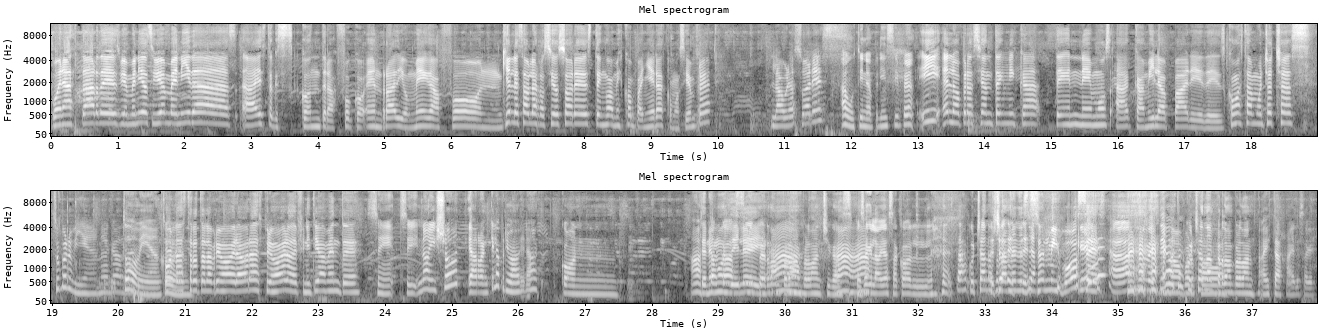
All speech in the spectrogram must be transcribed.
Buenas tardes, bienvenidos y bienvenidas a esto que es Contrafoco en Radio Megafón. ¿Quién les habla? Rocío Suárez. Tengo a mis compañeras, como siempre. Laura Suárez. Agustina Príncipe. Y en la operación técnica tenemos a Camila Paredes. ¿Cómo están, muchachas? Súper bien, acá. Todo bien, todo ¿Cómo las bien. trata la primavera? Ahora es primavera, definitivamente. Sí, sí. No, y yo arranqué la primavera con. Ah, Tenemos acá, sí, delay. perdón, Ah. perdón, perdón, chicas. Ah, Pensé ah. que la había sacado el. Estaba escuchando, yo, Yo- también este, decía. son mis voces. ¿Qué? Ah, me estoy No, escuchando. favor. Perdón, perdón. Ahí está, ahí le saqué.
